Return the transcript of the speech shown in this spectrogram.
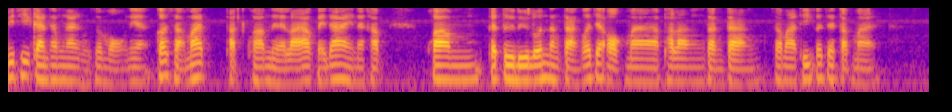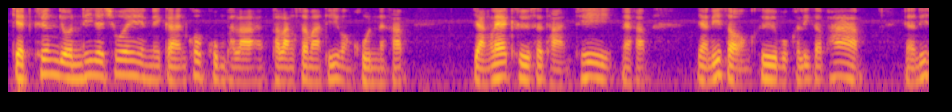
วิธีการทำงานของสมองเนี่ยก็สามารถตัดความเหนื่อยล้าออกไปได้นะครับ ความกระตือรือร้นต่างๆ ก็จะออกมาพลังต่างๆ สมาธิก็จะกลับมา 7 เครื่องยนต์ที่จะช่วยในการควบคุมพลังพลังสมาธิของคุณนะครับ อย่างแรกคือสถานที่นะครับ อย่างที่ 2 คือบุคลิกภาพ อย่างที่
